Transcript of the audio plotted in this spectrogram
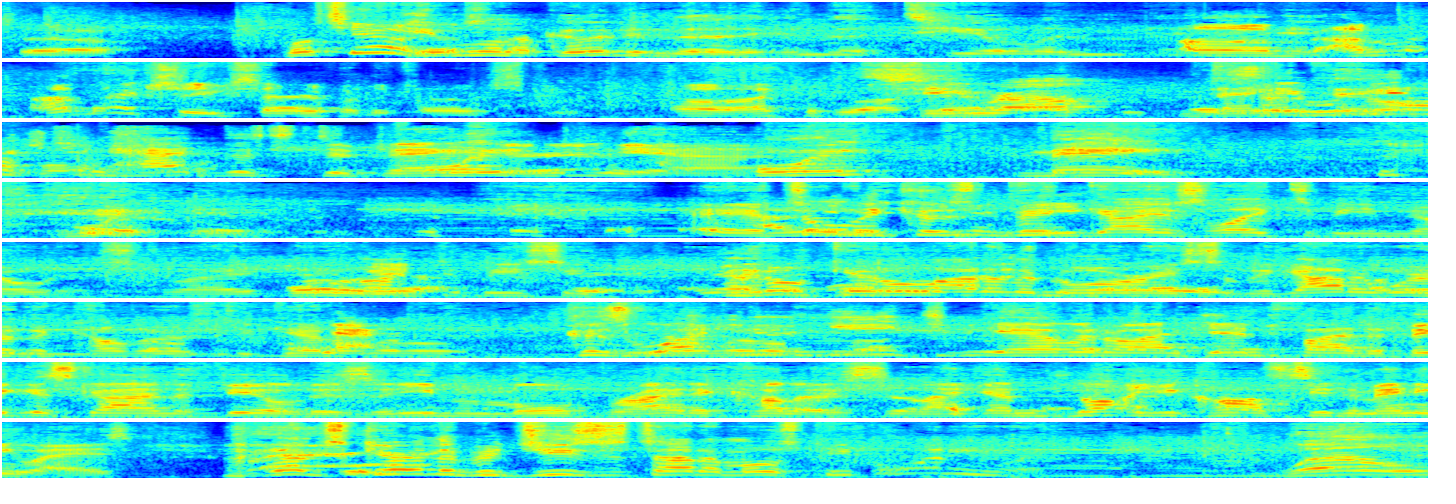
So let's see how you look good in the in the teal and. and oh, I'm, I'm actually excited for the color scheme. Oh, I could rock. See, Rob, so we actually had this debate point, earlier. Point made. Point made. Hey, it's I mean, only because big be- guys like to be noticed, right? Oh, they Oh, like yeah. to be seen. They don't get a lot of the glory, so they got to wear the colors to get a little. Because get a what you little- need to be able to identify the biggest guy in the field is an even more brighter colors. So like, and it's not like you can't see them anyways. That scare the bejesus out of most people anyway. Well,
